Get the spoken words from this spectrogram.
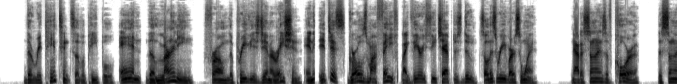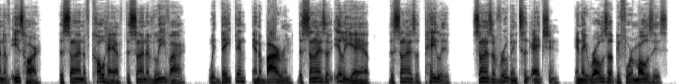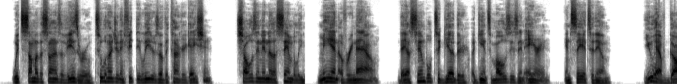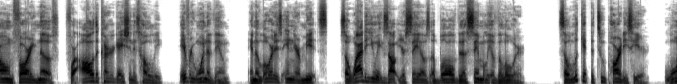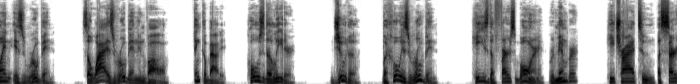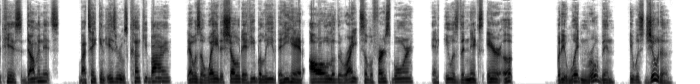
the repentance of a people and the learning from the previous generation. And it just grows my faith like very few chapters do. So let's read verse one. Now the sons of Korah, the son of Izhar, the son of Kohath, the son of Levi, with Dathan and Abiram, the sons of Eliab, the sons of Peleth, sons of Reuben, took action, and they rose up before Moses with some of the sons of Israel, 250 leaders of the congregation, chosen in the assembly, men of renown. They assembled together against Moses and Aaron and said to them, You have gone far enough, for all the congregation is holy, every one of them, and the Lord is in their midst. So why do you exalt yourselves above the assembly of the Lord? So look at the two parties here. One is Reuben, so why is Reuben involved? Think about it. Who's the leader? Judah. But who is Reuben? He's the firstborn. Remember? He tried to assert his dominance by taking Israel's concubine. That was a way to show that he believed that he had all of the rights of a firstborn and he was the next heir up. But it wasn't Reuben, it was Judah.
